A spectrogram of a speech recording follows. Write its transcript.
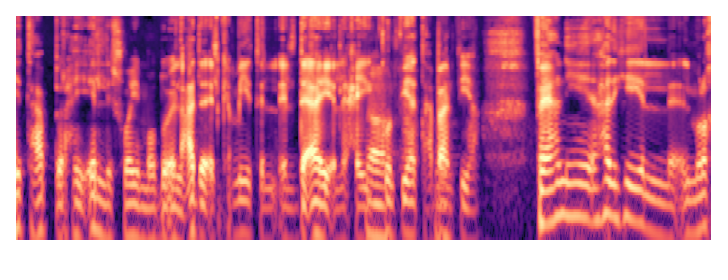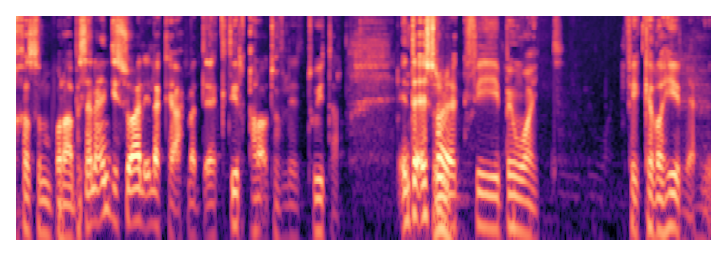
يتعب رح يقل شوي موضوع العدد الكمية الدقائق اللي حيكون فيها تعبان فيها. فيعني هذه هي الملخص المباراة. بس أنا عندي سؤال لك يا أحمد كثير قرأته في التويتر. أنت إيش رأيك في بين وايت؟ في كظهير يعني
